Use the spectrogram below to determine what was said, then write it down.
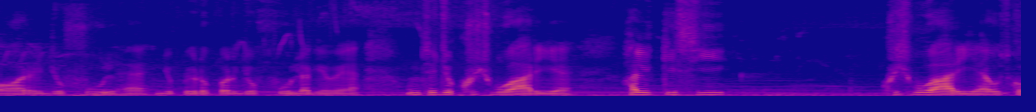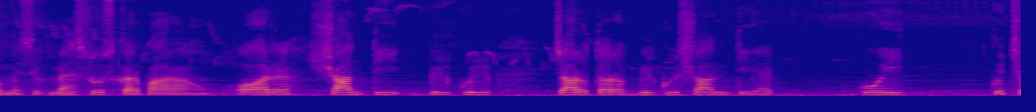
और जो फूल है, जो पेड़ों पर जो फूल लगे हुए हैं, उनसे जो खुशबू आ रही है, हल्की सी खुशबू आ रही है, उसको मैं सिर्फ़ महसूस कर पा रहा हूँ। और शांति बिल्कुल चारों तरफ़ बिल्कुल शांति है। कोई कुछ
